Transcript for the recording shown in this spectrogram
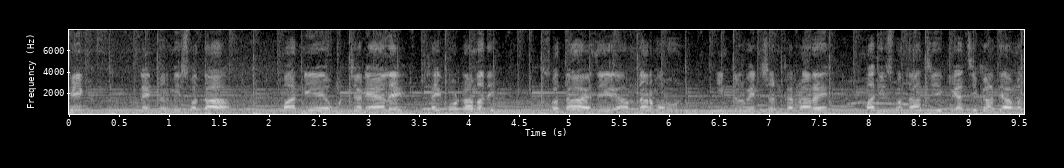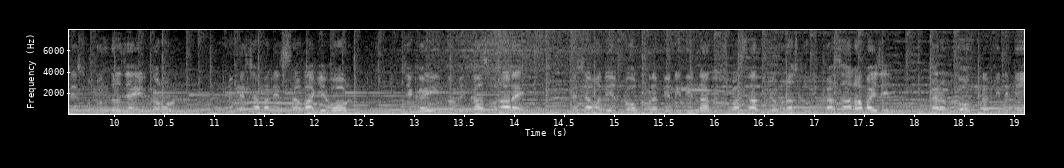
ठीक नाहीतर मी स्वतः माननीय उच्च न्यायालय हायकोर्टामध्ये स्वतः ॲज ए आमदार म्हणून इंटरव्हेन्शन करणार आहे. माझी स्वतःची एक याचिका त्यामध्ये स्वतंत्र जाहीर करून मी त्याच्यामध्ये सहभागी होऊन जे काही इथं विकास होणार आहे त्याच्यामध्ये लोकप्रतिनिधींना विश्वासात घेऊनच तो विकास झाला पाहिजे. कारण लोकप्रतिनिधी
